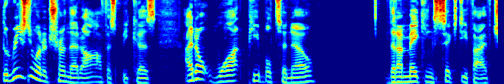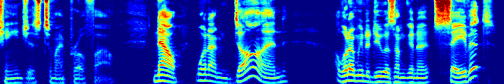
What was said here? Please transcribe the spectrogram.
The reason you want to turn that off is because I don't want people to know that I'm making 65 changes to my profile. Now, when I'm done, what I'm going to do is I'm going to save it.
